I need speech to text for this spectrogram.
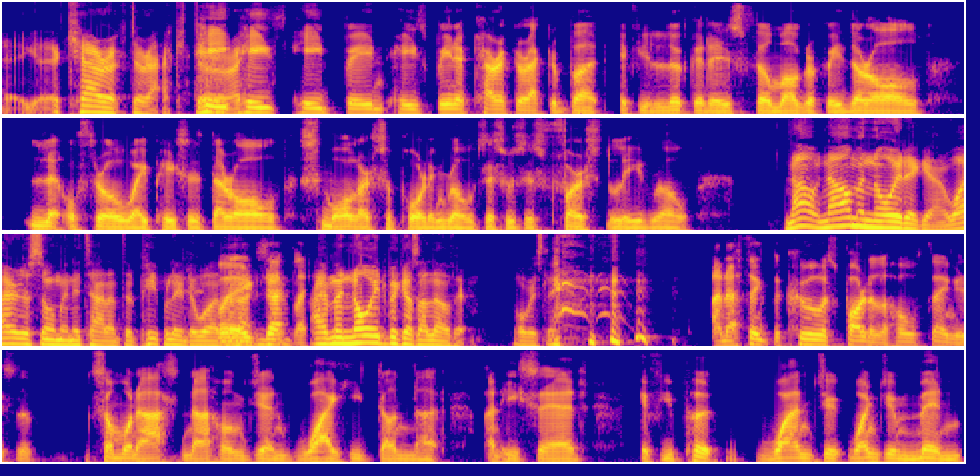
uh, a character actor. He. He's he'd been he's been a character actor, but if you look at his filmography, they're all little throwaway pieces. They're all smaller supporting roles. This was his first lead role. Now, now I'm annoyed again. Why are there so many talented people in the world? Well, exactly. I, I'm annoyed because I love him, obviously. and I think the coolest part of the whole thing is that someone asked Na Hong Jin why he'd done that, and he said, if you put Wang, Ju- Hwang Jung Min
